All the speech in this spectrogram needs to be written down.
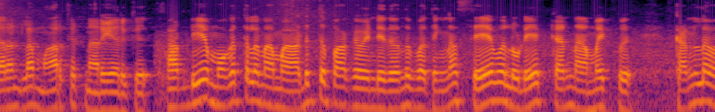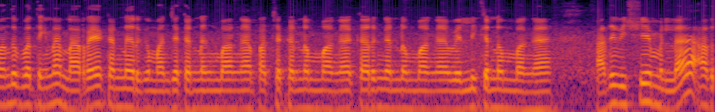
கரண்டில் மார்க்கெட் நிறைய இருக்குது அப்படியே முகத்தில் நாம் அடுத்து பார்க்க வேண்டியது வந்து பார்த்திங்கன்னா சேவலுடைய கண் அமைப்பு. கண்ணில் வந்து பார்த்திங்கன்னா நிறைய கண் இருக்குது மஞ்சள் கண்ணும்பாங்க பச்சை கண்ணும்பாங்க கருங்கண்ணும்பாங்க வெள்ளி கண்ணும்பாங்க. அது விஷயம் இல்லை. அது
